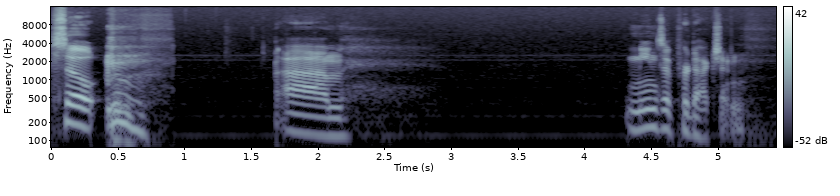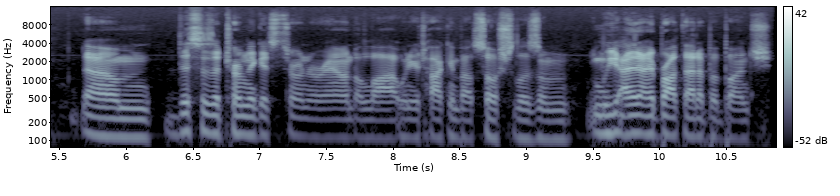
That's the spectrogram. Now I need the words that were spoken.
So, um, means of production. Um, this is a term that gets thrown around a lot when you're talking about socialism. We, I, I brought that up a bunch.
